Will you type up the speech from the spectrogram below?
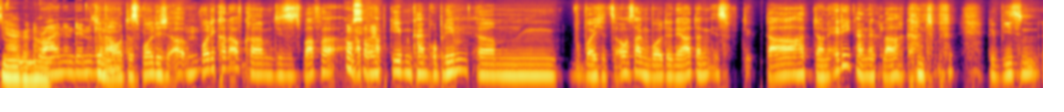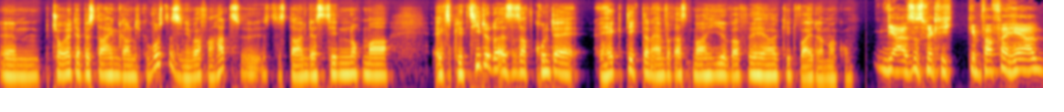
ja, genau. Brian in dem Sinne. Genau, das wollte ich, wollte ich gerade aufgraben, dieses Waffe oh, ab, abgeben, kein Problem. Ähm, wobei ich jetzt auch sagen wollte, ja, dann ist, da hat dann Eddie keine klare Kante bewiesen. Ähm, Joel hat ja bis dahin gar nicht gewusst, dass sie eine Waffe hat. Ist das da in der Szene nochmal explizit oder ist es aufgrund der Hektik dann einfach erstmal hier Waffe her, geht weiter, mal gucken? Ja, es ist wirklich, gib Waffe her,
